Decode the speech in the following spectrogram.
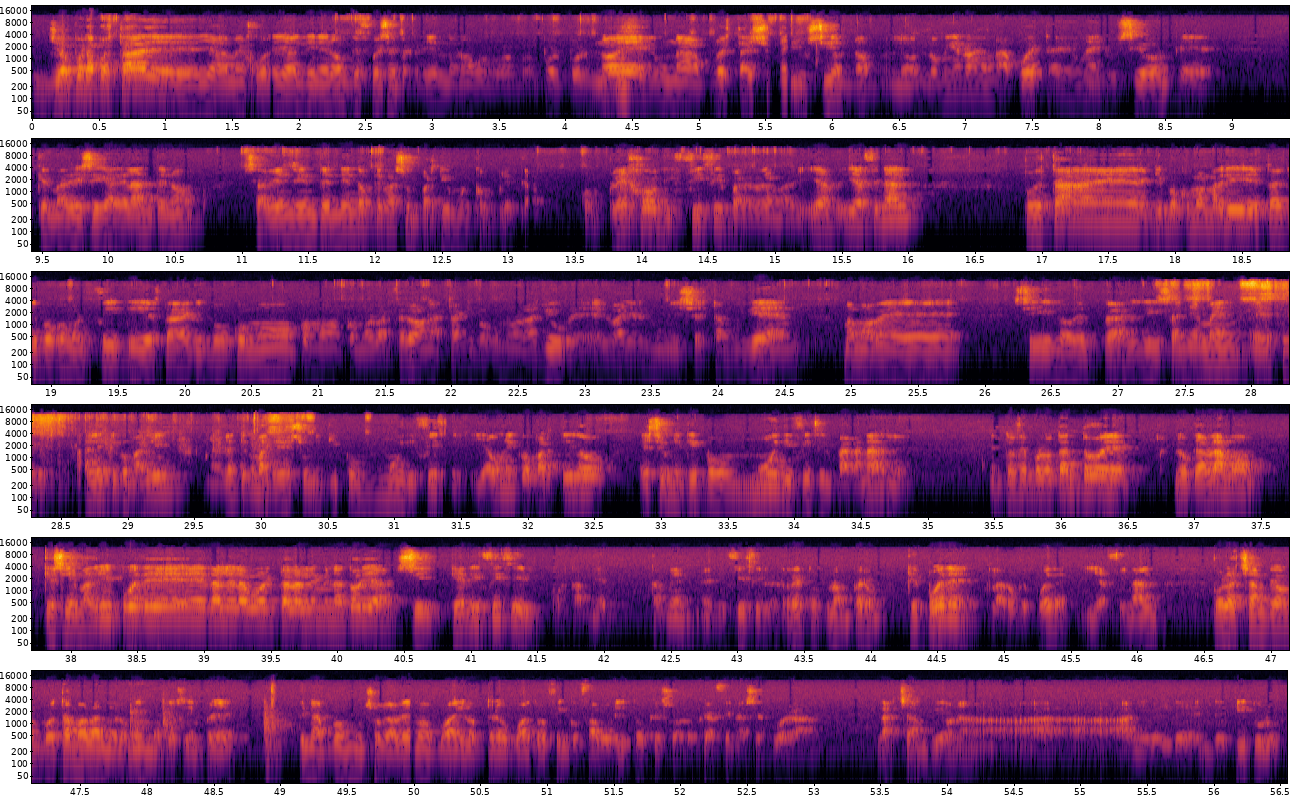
Yo por apostar eh, ya me jugaría el dinero aunque fuese perdiendo, ¿no? no es una apuesta, es una ilusión, ¿no? Lo, mío no es una apuesta, es una ilusión que, que el Madrid siga adelante, ¿no? Sabiendo y entendiendo que va a ser un partido muy complicado, complejo, difícil para el Real Madrid. Y, al final, pues está en equipos como el Madrid, está equipo como el City, está equipo como, como, como el Barcelona, está equipo como la Juve, el Bayern Múnich está muy bien. Vamos a ver si lo del Paris Saint Germain, es decir, Atlético Madrid. Atlético Madrid es un equipo muy difícil y a único partido es un equipo muy difícil para ganarle. Entonces, por lo tanto, lo que hablamos, que si el Madrid puede darle la vuelta a la eliminatoria, sí, que es difícil, pues también, también es difícil el reto, ¿no? Pero que puede, claro que puede. Y al final, por la Champions, pues estamos hablando de lo mismo, que siempre, al final, por mucho que hablemos, pues hay los tres o cuatro o cinco favoritos que son los que al final se juegan la Champions a, nivel de, título.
